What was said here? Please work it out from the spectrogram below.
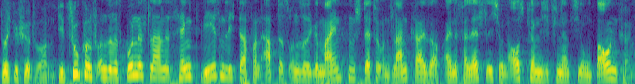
durchgeführt worden. Die Zukunft unseres Bundeslandes hängt wesentlich davon ab, dass unsere Gemeinden, Städte und Landkreise auf eine verlässliche und auskömmliche Finanzierung bauen können.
